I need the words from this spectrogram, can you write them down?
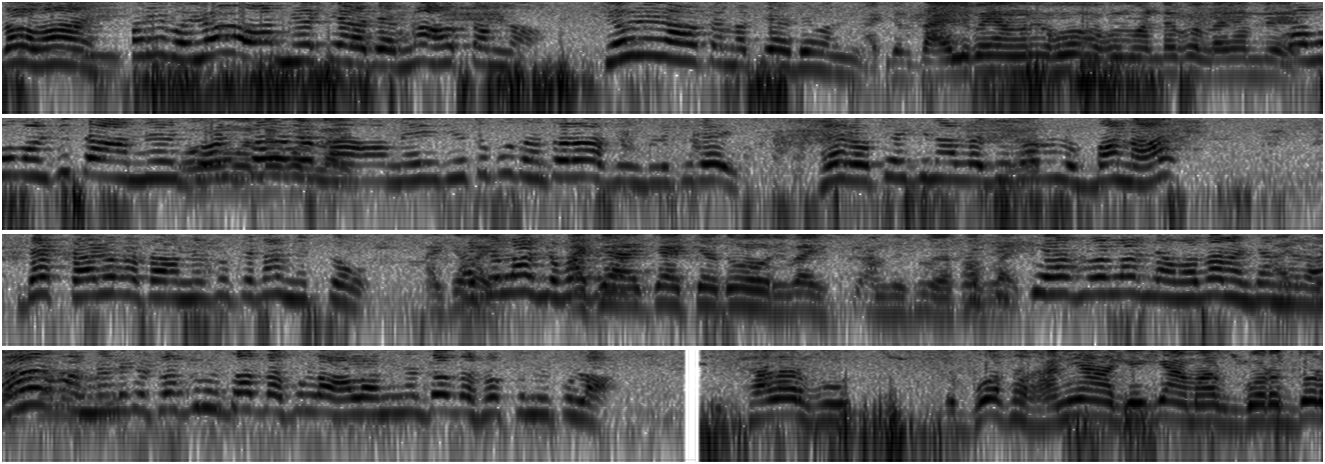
যাও ভাই। আরে বলল আপনি টিয়া দেন না হতাম না। কেউ না হতাম না টিয়া দেন আমি আচ্ছা তাইলে ভাই আমার অপমানটা করলাম আপনি। অপমান কি তা? আপনি ও, করে না আমি এই যে তো বুঝান তোরা আছেন বলে কি রে? হ্যাঁ রতে একদিন আল্লাহ যে লোক বানায়। দেখ কারও কথা আপনি তো কেটা নিত আচ্ছা আচ্ছা, লাগল, ভাই, আচ্ছা আচ্ছা আচ্ছা দোহরি ভাই আপনি শুয়ে আচ্ছা ভাই। কি আসলে লাগলে আমার জানেন জানেন আচ্ছা, হ্যাঁ? আচ্ছা। আপনার সবসময় দরজা খোলা আলামিনের দরজা সবসময় খোলা। শালার ভূত বছর খানি আগে কি আমার গরর দর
